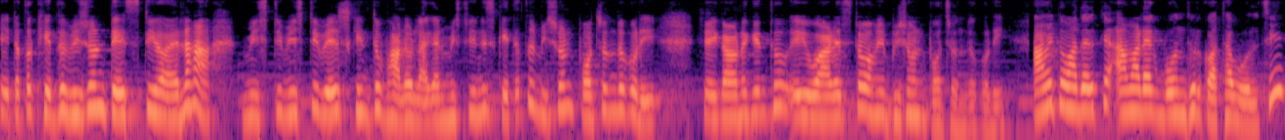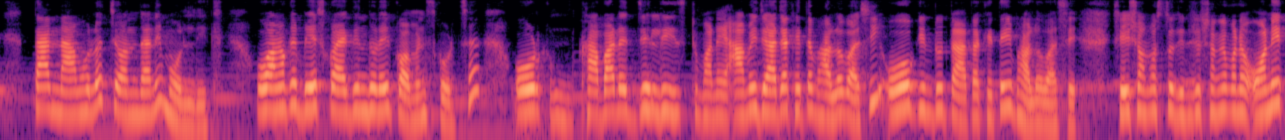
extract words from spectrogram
এটা তো খেতে ভীষণ টেস্টি হয় না? মিষ্টি মিষ্টি বেশ কিন্তু ভালো লাগে। আর মিষ্টি জিনিস খেতে তো ভীষণ পছন্দ করি। সেই কারণে কিন্তু এই ওআরএসটাও আমি ভীষণ পছন্দ করি। আমি তোমাদেরকে আমার এক বন্ধুর কথা বলছি। তার নাম হলো চন্দানী মল্লিক। ও আমাকে বেশ কয়েকদিন ধরেই কমেন্টস করছে। ওর খাবারের যে লিস্ট মানে আমি যা যা খেতে ভালোবাসি, ও কিন্তু তা তা খেতেই ভালোবাসে। সেই সমস্ত জিনিসের সঙ্গে মানে অনেক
